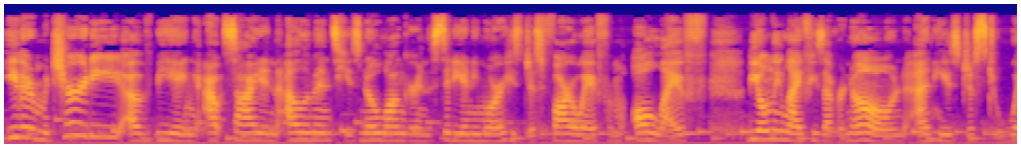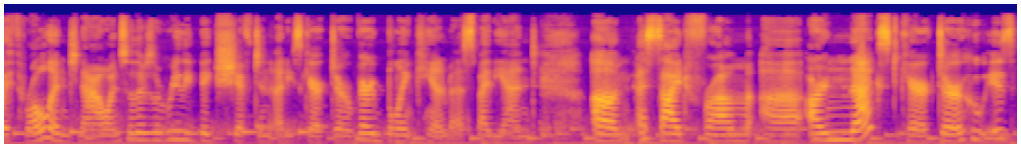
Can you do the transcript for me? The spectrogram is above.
either maturity of being outside in the elements. He's no longer in the city anymore. He's just far away from all life the only life he's ever known and he's just with roland now. And so there's a really big shift in eddie's character very blank canvas by the end. Um, aside from uh, our next character who is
